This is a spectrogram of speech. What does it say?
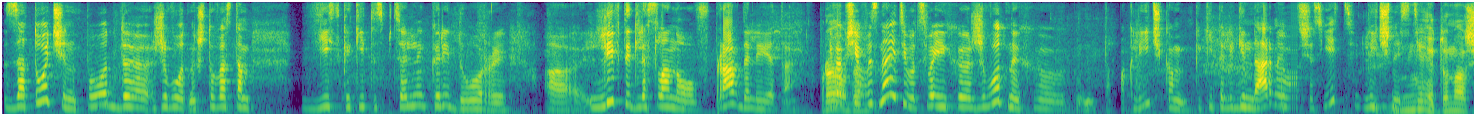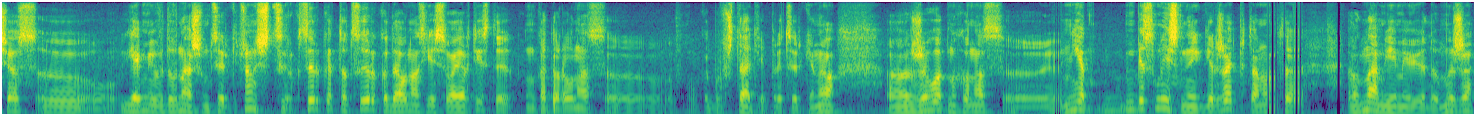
заточен под э, животных, что у вас там есть какие-то специальные коридоры, а, лифты для слонов. Правда ли это? Правда. И вообще, вы знаете вот своих э, животных э, там, по кличкам, какие-то легендарные у вас сейчас есть личности? Нет, у нас сейчас, э, я имею в виду в нашем цирке. Что значит цирк? Цирк это цирк, да, у нас есть свои артисты, которые у нас как бы в штате при цирке, но животных у нас нет, бессмысленно их держать, потому что нам, я имею в виду, мы же,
